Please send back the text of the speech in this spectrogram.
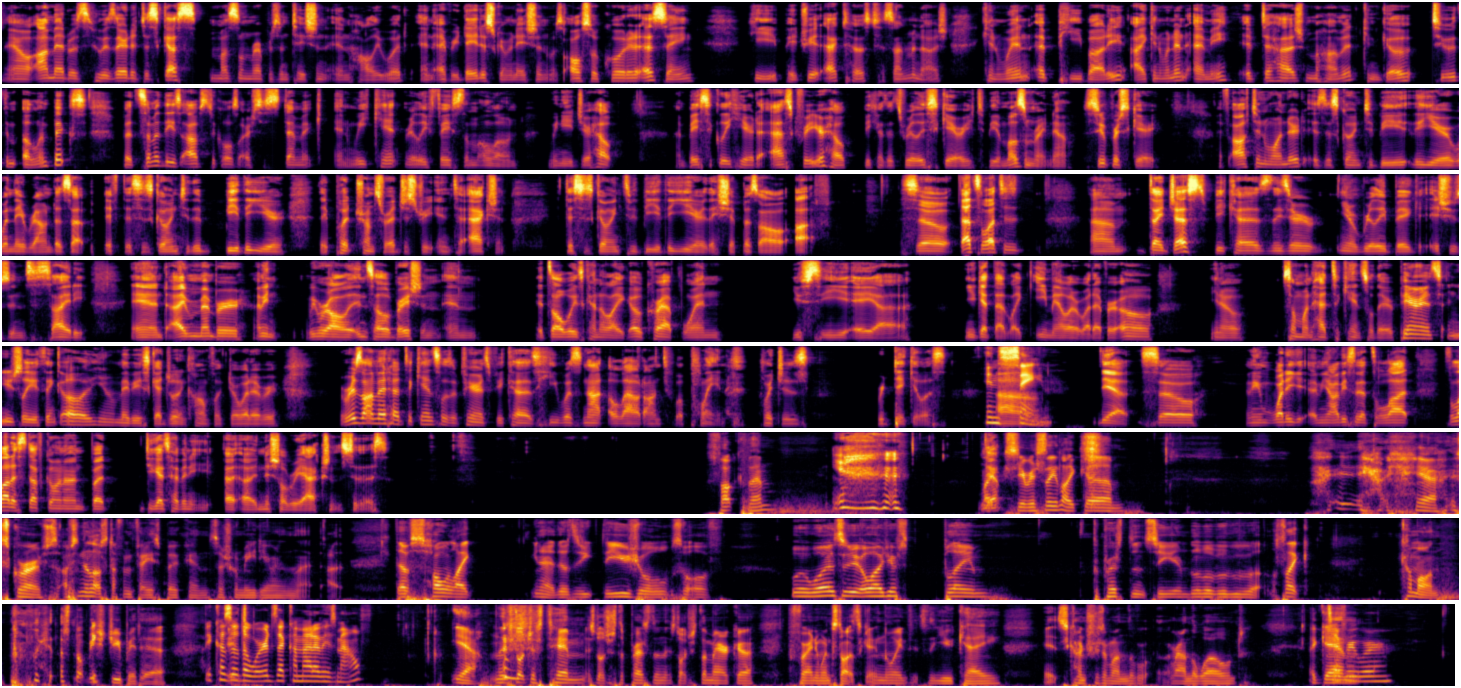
Now, Ahmed was who was there to discuss Muslim representation in Hollywood and everyday discrimination was also quoted as saying, he, Patriot Act host Hasan Minhaj, can win a Peabody. I can win an Emmy. Ibtihaj Muhammad can go to the Olympics. But some of these obstacles are systemic and we can't really face them alone. We need your help. I'm basically here to ask for your help because it's really scary to be a Muslim right now. Super scary. I've often wondered is this going to be the year when they round us up? If this is going to be the year they put Trump's registry into action? This is going to be the year they ship us all off? So that's a lot to um, digest because these are you know really big issues in society. And I remember, I mean, we were all in celebration, and it's always kind of like, oh crap, when you see a uh, you get that like email or whatever. Oh, you know, someone had to cancel their appearance, and usually you think, oh, you know, maybe a scheduling conflict or whatever. Riz Ahmed had to cancel his appearance because he was not allowed onto a plane, which is ridiculous. Insane. Yeah. So, I mean, what do you? I mean, obviously that's a lot. There's a lot of stuff going on. But do you guys have any uh, uh, initial reactions to this? Fuck them. yeah. Like Yep. seriously, like um, yeah, it's gross. I've seen a lot of stuff on Facebook and social media, and uh, there was this whole like, you know, there was the, the usual sort of, well, why is it? Why do you have to blame the presidency and blah blah blah blah? blah. It's like, come on, Like, let's not be stupid here. because of the words that come out of his mouth. Yeah, and it's not just him. It's not just the president. It's not just America. Before anyone starts getting annoyed, it's the UK. It's countries around the around the world. It's Again, everywhere.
